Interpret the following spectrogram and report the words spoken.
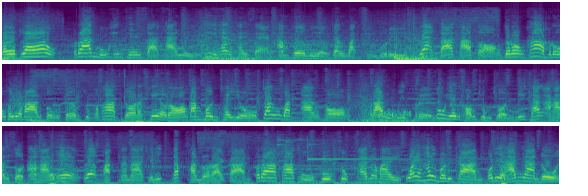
เปิดแล้วร้านหมูอินเทนสาขาหนึ่งที่แห้งไทยแสง อำเภอเมืองจังหวัดสิงห์บุรี และสาขาสองตรงข้ามโรงพยาบาลส่งเสริมสุขภาพจระเข้ร้องตำบลชัยโย จังหวัดอ่างทอง ร้านหมูอินเทนตู้เย็นของชุมชน มีทั้งอาหารสดอาหารแห้ง และผักนานาชนิดนับพันรายการ ราคาถูกถูกสุขอนามัย ไว้ให้บริการบริหารงานโดย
